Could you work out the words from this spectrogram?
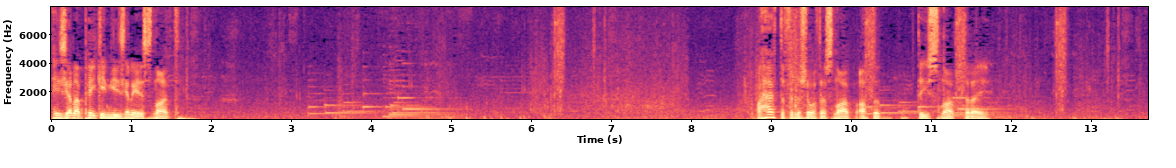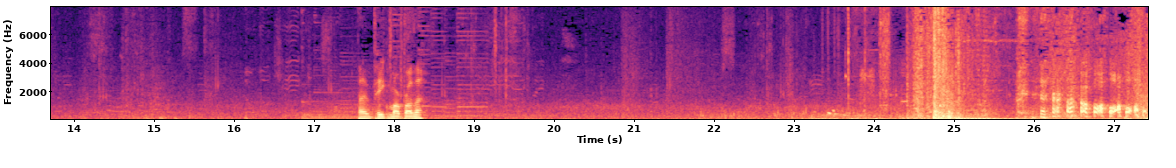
He's gonna peek and he's gonna get sniped. To finish off that snipe after these snipes today. Don't peek, my brother.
